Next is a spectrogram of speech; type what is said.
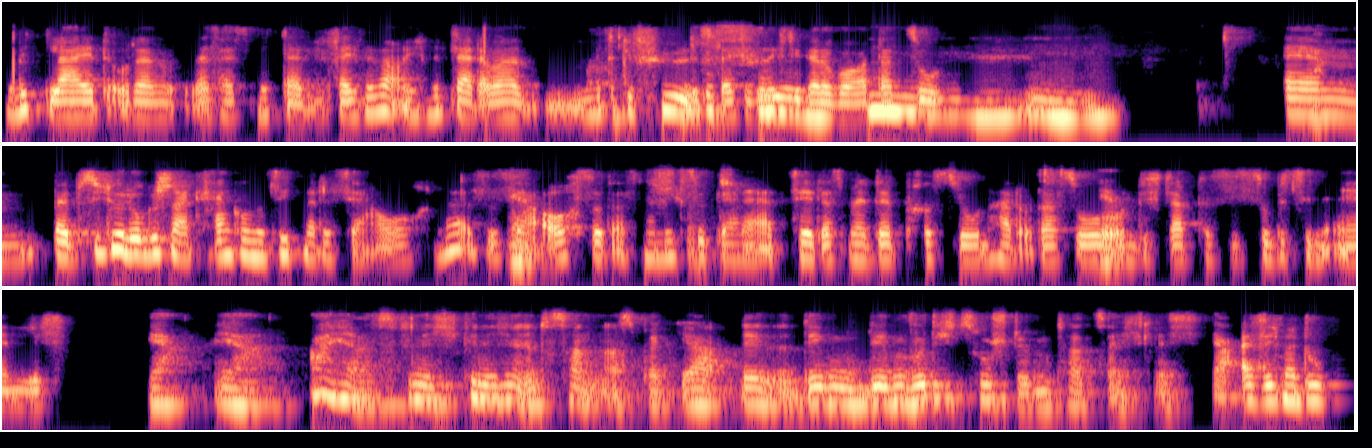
Mitleid oder was heißt Mitleid? Vielleicht will man auch nicht Mitleid, aber Mitgefühl ist vielleicht das richtige Wort dazu. Mhm. Ähm, bei psychologischen Erkrankungen sieht man das ja auch. Ne? Es ist ja, ja auch so, dass man nicht Stimmt. so gerne erzählt, dass man Depression hat oder so. Ja. Und ich glaube, das ist so ein bisschen ähnlich. Ja, ja. Ah ja, das finde ich, finde ich einen interessanten Aspekt. Ja, dem, dem würde ich zustimmen tatsächlich. Ja. Also ich meine, du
